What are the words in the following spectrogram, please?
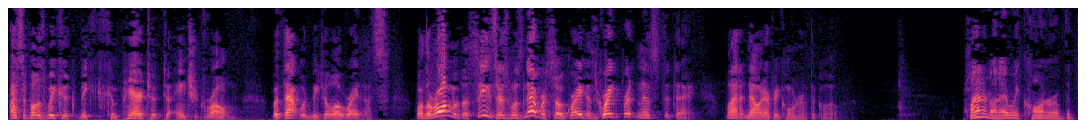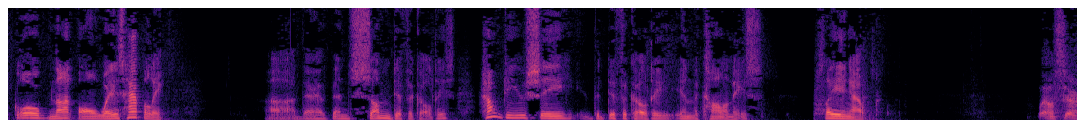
I suppose we could be compared to, to ancient Rome, but that would be to low rate us. For the Rome of the Caesars was never so great as Great Britain is today, planted now in every corner of the globe. Planted on every corner of the globe, not always happily. Uh, there have been some difficulties. How do you see the difficulty in the colonies playing out? Well, sir,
